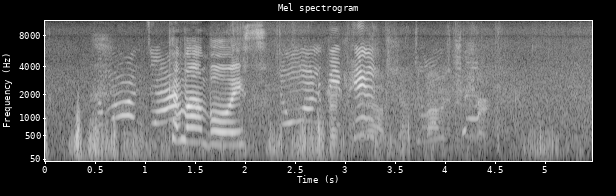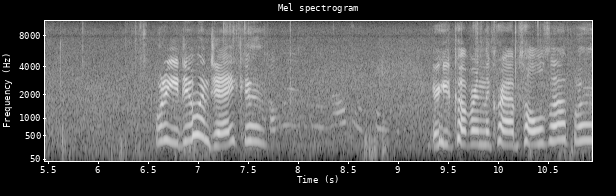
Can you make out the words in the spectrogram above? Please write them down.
Come on, Dad. Come on, boys. Don't want to be pinned. out. You have to buy me a new. What are you doing, Jake? Cover another hole. Are you covering the crab's holes up? Yeah.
